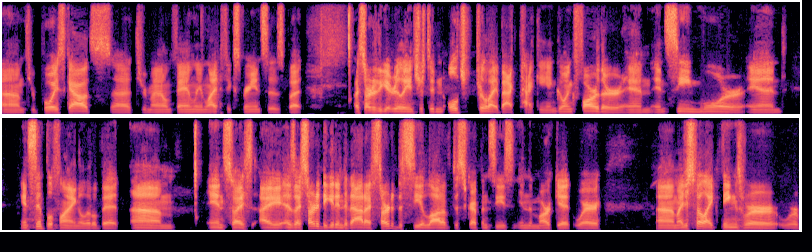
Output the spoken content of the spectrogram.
um, through Boy Scouts, uh, through my own family and life experiences, but I started to get really interested in ultralight backpacking and going farther and and seeing more and and simplifying a little bit. Um, and so I, I, as I started to get into that, I started to see a lot of discrepancies in the market where um, I just felt like things were were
